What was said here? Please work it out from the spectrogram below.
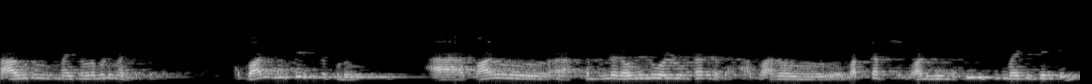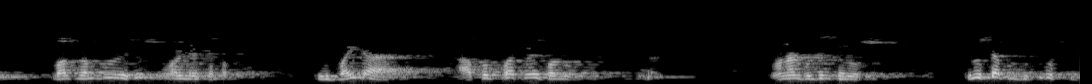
తాగుడు మైకంలో పడి మర్చిపోతుంది ఆ బారు చూసేసినప్పుడు ఆ బారు అక్కడ ఉండే రౌడీలు వాళ్ళు ఉంటారు కదా ఆ బారు వర్కర్స్ వాళ్ళు వీళ్ళని తీసుకుని బయటకు తింటే వాళ్ళు తలుపులు వేసేసి వాళ్ళు చెప్పండి ఇది బయట ఆ ఫుట్పాత్ మీద పళ్ళు మొన్నటి పొద్దున తెలుసు తెలిస్తే అప్పుడు గుర్తుకొస్తుంది.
